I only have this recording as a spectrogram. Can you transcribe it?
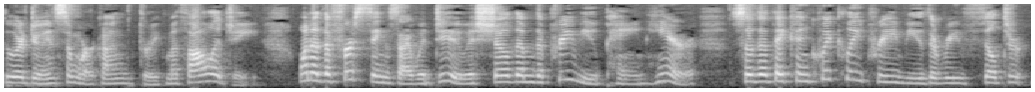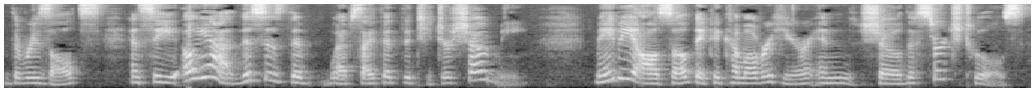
who are doing some work on Greek mythology. One of the first things I would do is show them the preview pane here so that they can quickly preview the re- filter the results and see, oh yeah, this is the website that the teacher showed me. Maybe also they could come over here and show the search tools.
